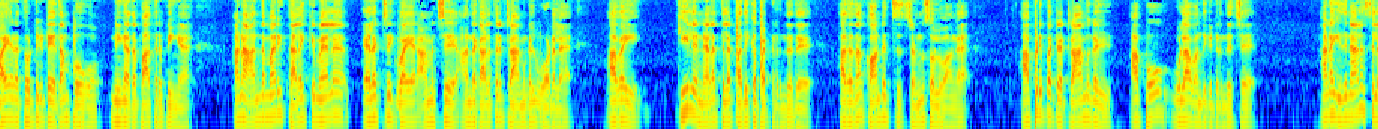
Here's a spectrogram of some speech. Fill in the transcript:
ஒயரை தொட்டுக்கிட்டே தான் போகும். நீங்கள் அதை பார்த்துருப்பீங்க. ஆனால் அந்த மாதிரி தலைக்கு மேலே எலக்ட்ரிக் ஒயர் அமைச்சு அந்த காலத்தில் டிராம்கள் ஓடலை. அவை கீழே நிலத்துல பதிக்கப்பட்டிருந்தது. அதை தான் கான்ட்ராக்ட் சிஸ்டம்னு சொல்லுவாங்க. அப்படிப்பட்ட டிராமுகள் அப்போது உலா வந்துக்கிட்டு இருந்துச்சு. ஆனால் இதனால சில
